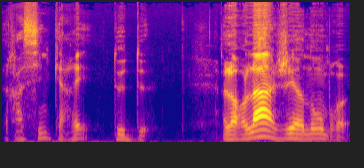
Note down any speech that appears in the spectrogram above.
racine carrée de 2. Alors là, j'ai un nombre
